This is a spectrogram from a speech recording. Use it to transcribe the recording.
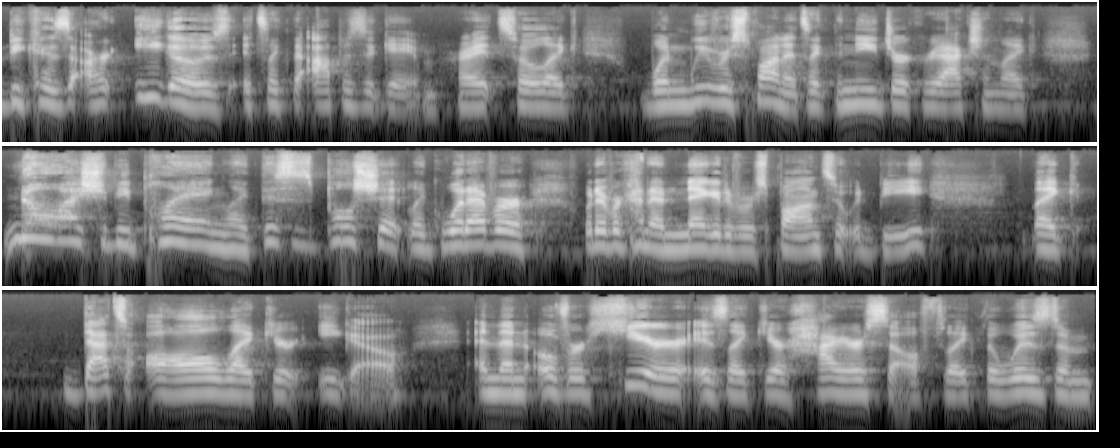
Because our egos, it's like the opposite game, right? So like when we respond, it's like the knee-jerk reaction, like, no, I should be playing, like this is bullshit, like whatever, whatever kind of negative response it would be. Like that's all like your ego. And then over here is like your higher self, like the wisdom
